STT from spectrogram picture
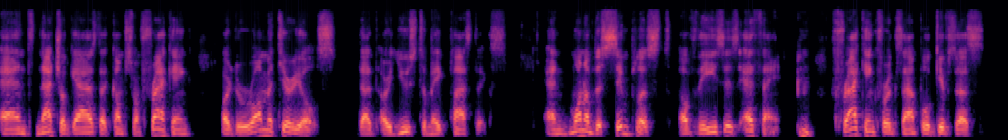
and natural gas that comes from fracking are the raw materials that are used to make plastics. And one of the simplest of these is ethane. fracking, for example, gives us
